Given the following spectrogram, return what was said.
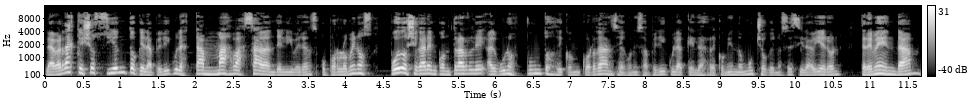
La verdad es que yo siento que la película está más basada en Deliverance o por lo menos puedo llegar a encontrarle algunos puntos de concordancia con esa película que les recomiendo mucho, que no sé si la vieron. Tremenda,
